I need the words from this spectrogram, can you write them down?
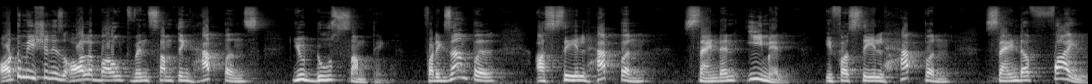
Automation is all about when something happens you do something. For example, a sale happen, send an email. If a sale happen, send a file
